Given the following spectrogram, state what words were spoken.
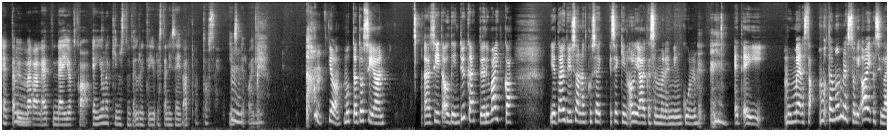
Että mm. ymmärrän, että ne, jotka ei ole kiinnostuneita yrittäjyydestä, niin se ei välttämättä ole se inspiroivin. Mm. Joo, mutta tosiaan siitä oltiin tykätty, eli vaikka, ja täytyy sanoa, että kun se, sekin oli aika semmoinen, niin kuin, että ei mun mielestä, tai mun mielestä se oli aika sillä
